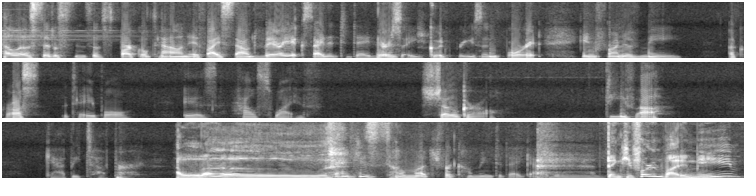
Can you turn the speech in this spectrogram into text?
Hello, citizens of Sparkletown. If I sound very excited today, there's a good reason for it. In front of me, across the table, is housewife, showgirl, diva, Gaby Tupper. Hello. Thank you so much for coming today, Gaby. Thank you for inviting me.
